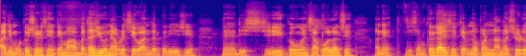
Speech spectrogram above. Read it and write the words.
આ જે મોટો શેડ છે, તેમાં બધા જીવોને આપણે સેવા અંદર કરીએ છીએ ને દેશી ગૌવંશ આખો અલગ છે અને જે શંકર ગાય છે, તેમનો પણ નાનો શેડો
